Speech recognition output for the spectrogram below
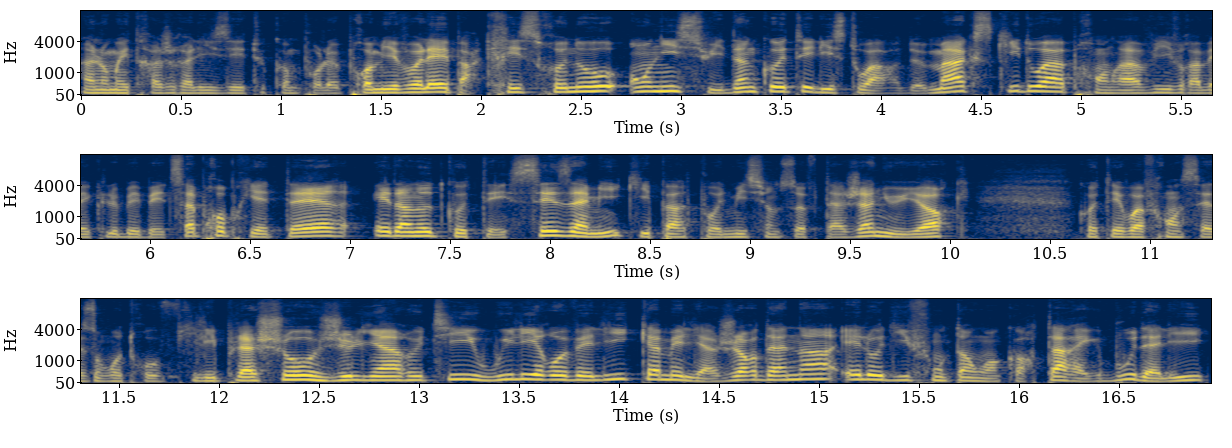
Un long métrage réalisé tout comme pour le premier volet par Chris Renault, on y suit d'un côté l'histoire de Max qui doit apprendre à vivre avec le bébé de sa propriétaire et d'un autre côté ses amis qui partent pour une mission de sauvetage à New York. Côté voix française, on retrouve Philippe Lachaud, Julien Ruti, Willy Rovelli, Camélia Jordana, Elodie Fontan ou encore Tarek Boudali.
